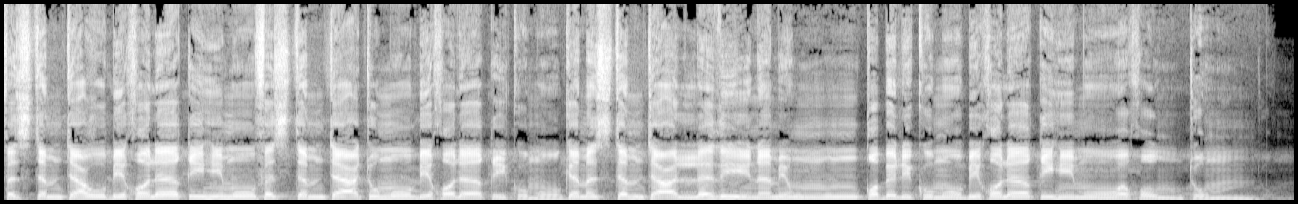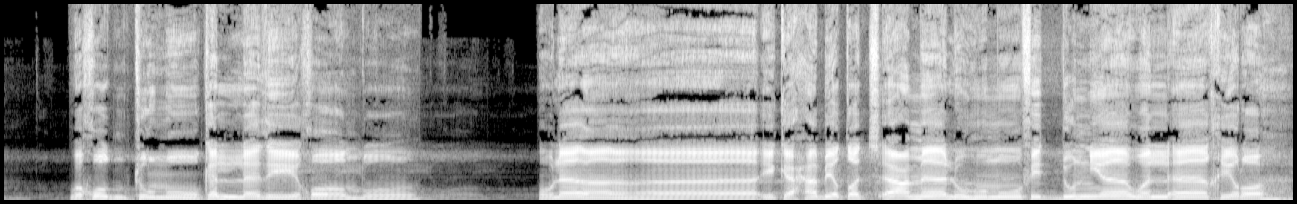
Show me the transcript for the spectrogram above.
فاستمتعوا بخلاقهم فاستمتعتم بخلاقكم كما استمتع الذين من قبلكم بخلاقهم وخضتم وخضتم كالذي خاضوا. أولئك حبطت أعمالهم في الدنيا والآخرة.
